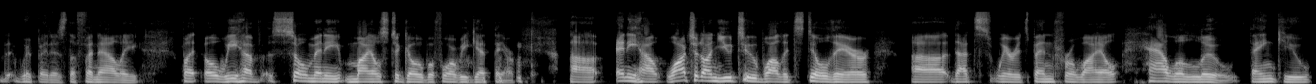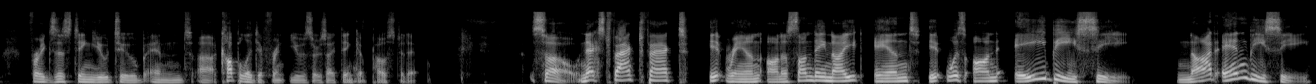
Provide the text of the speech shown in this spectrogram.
Whip it as the finale. But oh, we have so many miles to go before we get there. uh, anyhow, watch it on YouTube while it's still there. Uh, that's where it's been for a while. Hallelujah. Thank you for existing YouTube. And uh, a couple of different users, I think, have posted it. So, next fact fact it ran on a Sunday night and it was on ABC, not NBC.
